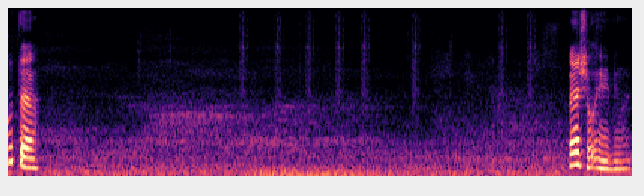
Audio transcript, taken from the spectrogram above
What the? Special amulet.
